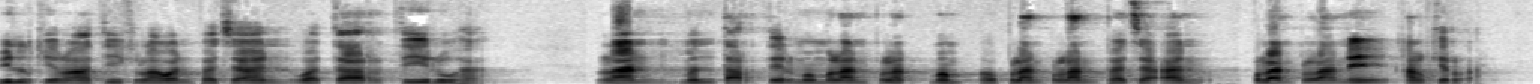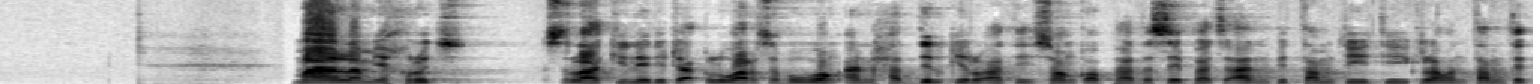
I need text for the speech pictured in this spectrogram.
bil qiraati kelawan bacaan wa tartiluha lan mentartil memelan oh, pelan-pelan bacaan pelan-pelane al-qiraah malam yakhruj selagi ini tidak keluar sapa wong an haddil qiraati sangka batase bacaan bitamtiti kelawan tamtid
